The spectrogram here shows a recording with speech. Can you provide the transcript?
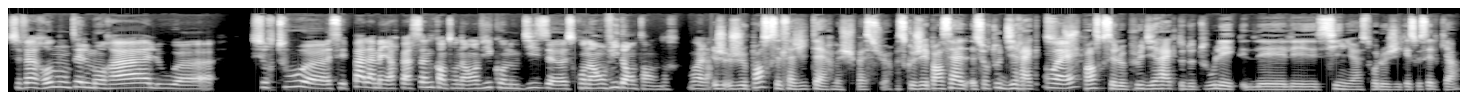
se faire remonter le moral ou surtout, euh, c'est pas la meilleure personne quand on a envie qu'on nous dise euh, ce qu'on a envie d'entendre. Voilà. Je, je pense que c'est le Sagittaire, mais je suis pas sûre. Parce que j'ai pensé à, surtout direct. Ouais. Je pense que c'est le plus direct de tous les, les, les signes astrologiques. Est-ce que c'est le cas?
